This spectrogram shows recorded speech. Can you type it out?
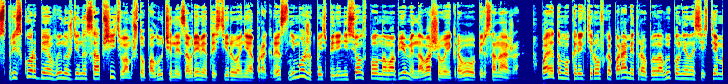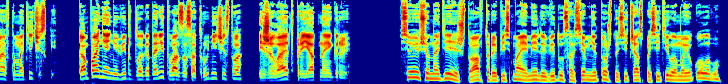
С прискорбием вынуждены сообщить вам, что полученный за время тестирования прогресс не может быть перенесен в полном объеме на вашего игрового персонажа, поэтому корректировка параметров была выполнена системой автоматически. Компания New благодарит вас за сотрудничество и желает приятной игры. Все еще надеясь, что авторы письма имели в виду совсем не то, что сейчас посетило мою голову,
